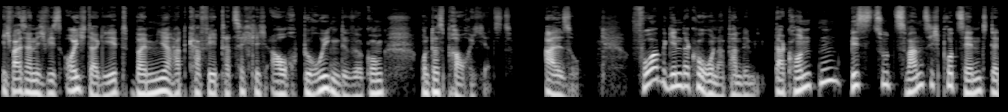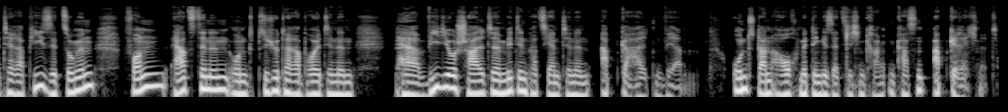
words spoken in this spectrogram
Ich weiß ja nicht, wie es euch da geht. Bei mir hat Kaffee tatsächlich auch beruhigende Wirkung und das brauche ich jetzt. Also, vor Beginn der Corona-Pandemie, da konnten bis zu 20 Prozent der Therapiesitzungen von Ärztinnen und Psychotherapeutinnen per Videoschalte mit den Patientinnen abgehalten werden und dann auch mit den gesetzlichen Krankenkassen abgerechnet.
